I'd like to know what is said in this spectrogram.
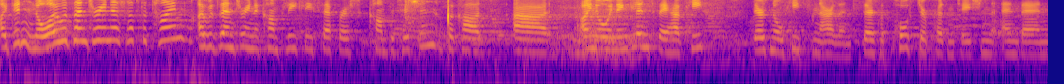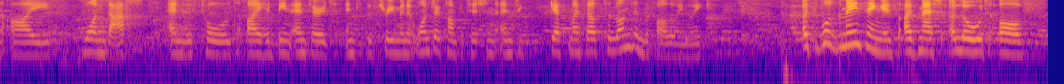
I didn't know I was entering it at the time. I was entering a completely separate competition because uh, I know in England they have heats. There's no heats in Ireland. There's a poster presentation, and then I won that and was told I had been entered into the three minute wonder competition and to get myself to London the following week. I suppose the main thing is I've met a load of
